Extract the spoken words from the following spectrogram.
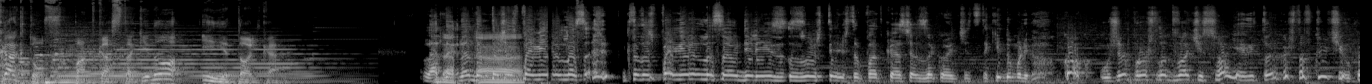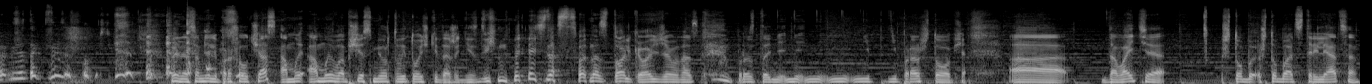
Кактус. Подкаст о кино и не только. Ладно, да. надо, кто, сейчас поверил на, кто-то же поверил на самом деле из слушателей, что подкаст сейчас закончится. Такие думали, как, уже прошло два часа, я ведь только что включил, как же так произошло? Блин, на самом деле прошел час, а мы, а мы вообще с мертвой точки даже не сдвинулись настолько вообще у нас просто не, не, не, не, не про что вообще. А, давайте, чтобы, чтобы отстреляться,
